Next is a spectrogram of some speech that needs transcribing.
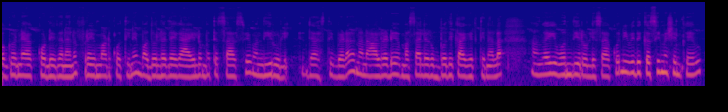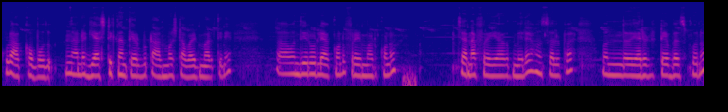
ಒಗ್ಗರಣೆ ಹಾಕ್ಕೊಂಡು ನಾನು ಫ್ರೈ ಮಾಡ್ಕೊತೀನಿ. ಮೊದಲನೇದಾಗಿ ಆಯಿಲು ಮತ್ತು ಸಾಸಿವೆ, ಒಂದು ಈರುಳ್ಳಿ. ಜಾಸ್ತಿ ಬೇಡ. ನಾನು ಆಲ್ರೆಡಿ ಮಸಾಲೆ ರುಬ್ಬೋದಕ್ಕೆ ಆಗಿರ್ತೀನಲ್ಲ ಹಾಗಾಗಿ ಒಂದು ಈರುಳ್ಳಿ ಸಾಕು. ನೀವು ಇದಕ್ಕೆ ಹಸಿಮೆಣ್ಸಿನ್ಕಾಯಿಗೂ ಕೂಡ ಹಾಕ್ಕೋಬೋದು. ನಾನು ಗ್ಯಾಸ್ಟಿಕ್ ಅಂತ ಹೇಳ್ಬಿಟ್ಟು ಆಲ್ಮೋಸ್ಟ್ ಅವಾಯ್ಡ್ ಮಾಡ್ತೀನಿ. ಒಂದು ಈರುಳ್ಳಿ ಹಾಕ್ಕೊಂಡು ಫ್ರೈ ಮಾಡಿಕೊಂಡು ಚೆನ್ನಾಗಿ ಫ್ರೈ ಆದಮೇಲೆ ಒಂದು ಸ್ವಲ್ಪ ಒಂದು ಎರಡು ಟೇಬಲ್ ಸ್ಪೂನು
